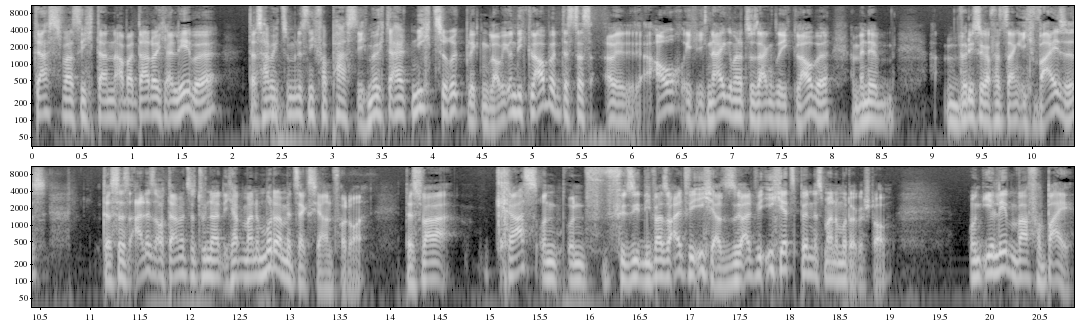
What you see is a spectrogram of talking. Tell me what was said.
das, was ich dann aber dadurch erlebe, das habe ich zumindest nicht verpasst. Ich möchte halt nicht zurückblicken, glaube ich. Und ich glaube, dass das äh, auch, ich, ich neige mal dazu sagen, so ich glaube, am Ende würde ich sogar fast sagen, ich weiß es, dass das alles auch damit zu tun hat, ich habe meine Mutter mit sechs Jahren verloren. Das war krass und, und für sie, die war so alt wie ich, also so alt wie ich jetzt bin, ist meine Mutter gestorben. Und ihr Leben war vorbei.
